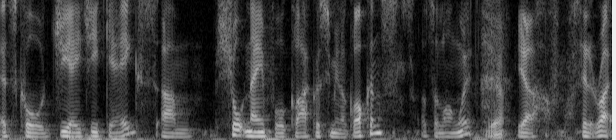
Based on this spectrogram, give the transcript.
it's called GAG GAGs, um, short name for glycosaminoglycans. That's a long word. Yeah. Yeah, I said it right.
